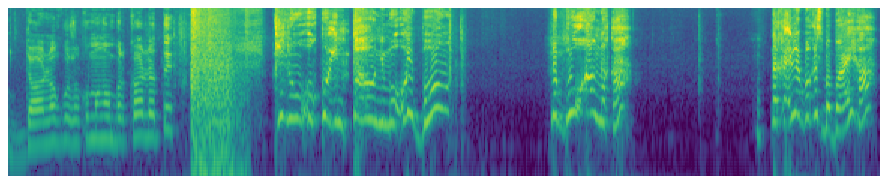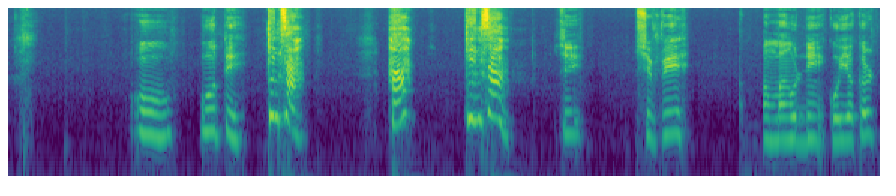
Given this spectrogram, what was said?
dalang ko sa kong mga barkada te. Kinuo ko intaw ni mo, oy, Bong. Nabuang na ka? Nakaila ba kas babay, ha? Oo, uti. Kinsa? Ha? Kinsa? Si, si Fee, ang mangod ni Kuya Kurt.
